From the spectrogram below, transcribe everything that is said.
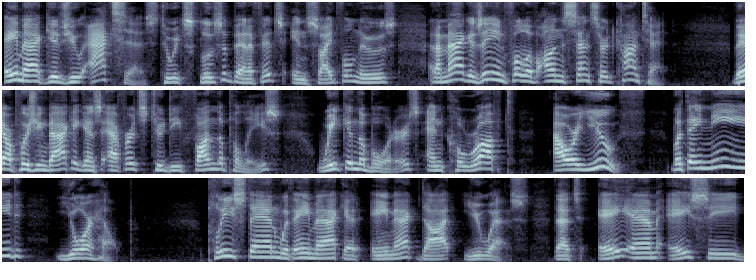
AMAC gives you access to exclusive benefits, insightful news, and a magazine full of uncensored content. They are pushing back against efforts to defund the police, weaken the borders, and corrupt our youth. But they need your help please stand with AMAC at amac.us. That's amac.us.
